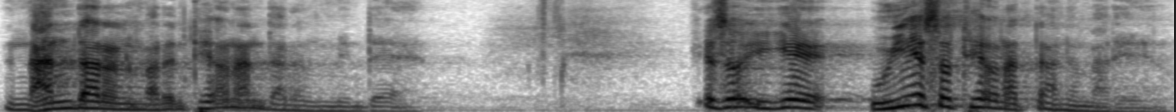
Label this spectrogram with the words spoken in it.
난다라는 말은 태어난다는 의미인데 그래서 이게 위에서 태어났다는 말이에요.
